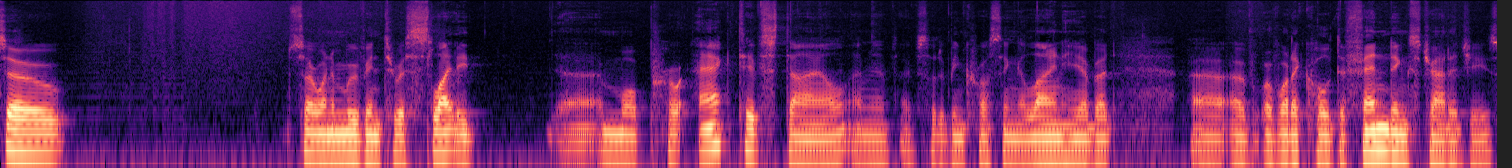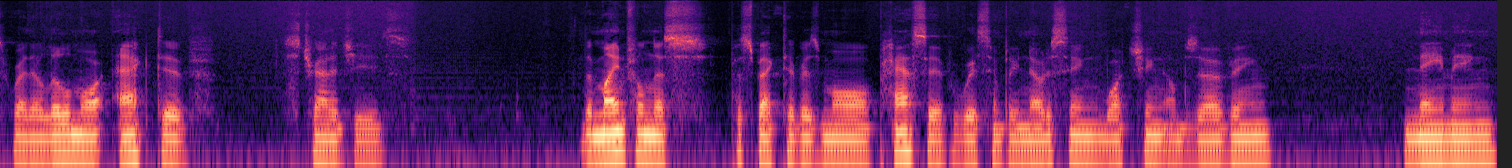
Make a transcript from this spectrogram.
So, so I want to move into a slightly uh, more proactive style. I mean, I've, I've, sort of been crossing a line here, but uh, of, of what I call defending strategies, where they're a little more active strategies. The mindfulness perspective is more passive. We're simply noticing, watching, observing, naming.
